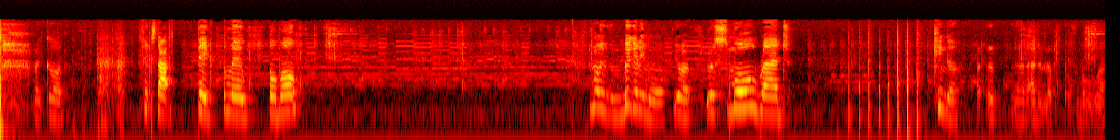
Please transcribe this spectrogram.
my God, fix that big blue bubble. Not even big anymore. You're a, you're a small red kinga. I, uh, I, don't know what to put for.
